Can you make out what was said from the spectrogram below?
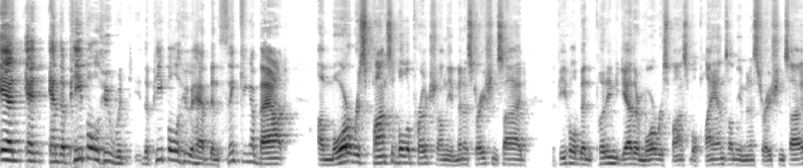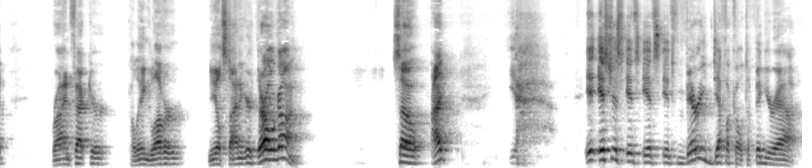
and and and the people who would the people who have been thinking about a more responsible approach on the administration side the people have been putting together more responsible plans on the administration side Brian Fechter colleen glover neil Steininger, they're all gone so i yeah it, it's just it's it's it's very difficult to figure out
